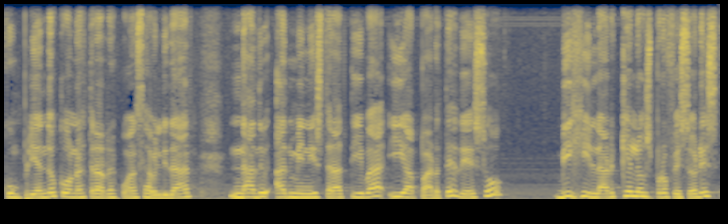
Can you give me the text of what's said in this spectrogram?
cumpliendo con nuestra responsabilidad administrativa y aparte de eso vigilar que los profesores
